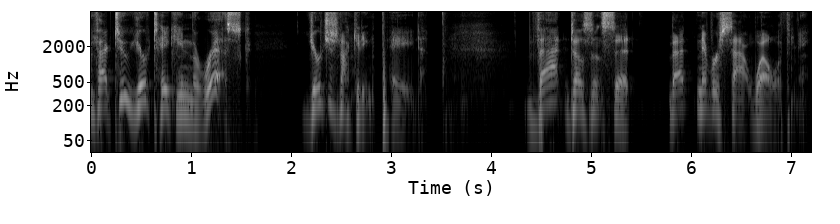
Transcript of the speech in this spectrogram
In fact, too, you're taking the risk. You're just not getting paid. That doesn't sit, that never sat well with me.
